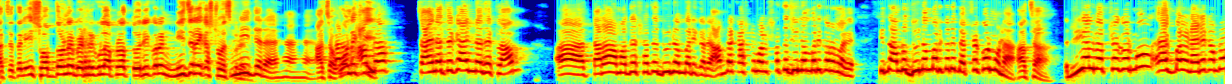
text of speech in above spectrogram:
আচ্ছা তাহলে এই সব ধরনের ব্যাটারি গুলো আপনারা তৈরি করেন নিজেরাই কাস্টমাইজ করেন নিজেরা হ্যাঁ হ্যাঁ। আচ্ছা, অনেকেই- আমরা চায়না থেকে আইনা দেখলাম তারা আমাদের সাথে দুই নম্বরই করে। আমরা কাস্টমারের সাথে দুই নম্বরই করা লাগে। কিন্তু আমরা দুই নম্বর করে ব্যবসা করব না। আচ্ছা। রিয়েল ব্যবসা করব একবারে ডাইরেক্ট আমরা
